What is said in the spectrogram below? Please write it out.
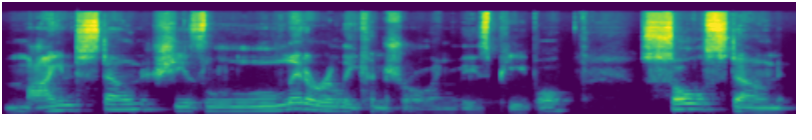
mind stone she is literally controlling these people. Soul stone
